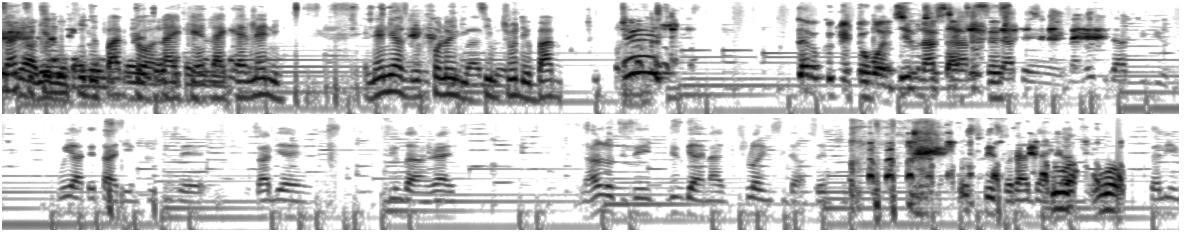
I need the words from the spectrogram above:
Santi came through the back door like uh, like Elneny. Elneny has been following the team through the back. Let me quickly do one to, Even to after I Santi see since that, uh, that video where at the time they introduce uh, Sadia, Timber and Rice. I don't know to say this guy and I floor him sit down. Said no space for that guy. Whoa, whoa. telling you.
